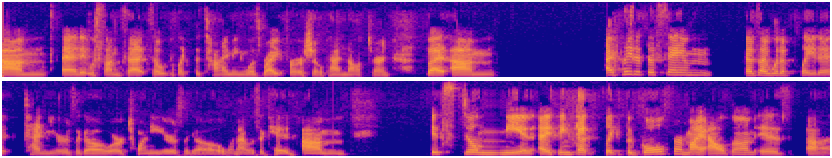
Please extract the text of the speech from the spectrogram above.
um, and it was sunset so it was like the timing was right for a Chopin nocturne but um, I played it the same as I would have played it 10 years ago or 20 years ago when I was a kid. Um, it's still me. And I think that like the goal for my album is uh,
